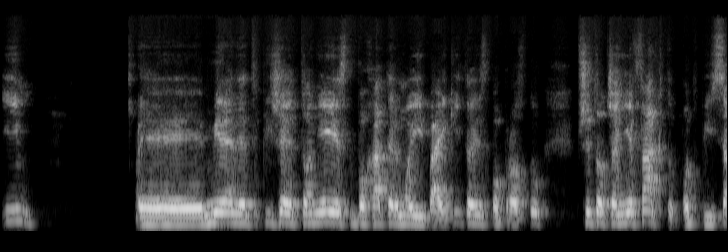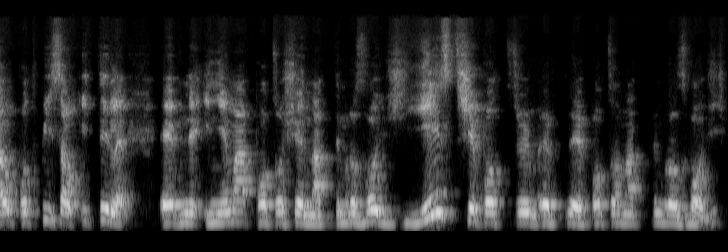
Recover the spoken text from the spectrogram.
I Mirenet pisze, to nie jest bohater mojej bajki, to jest po prostu przytoczenie faktu. Podpisał, podpisał i tyle. Yy, I nie ma po co się nad tym rozwodzić. Jest się po, yy, po co nad tym rozwodzić,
